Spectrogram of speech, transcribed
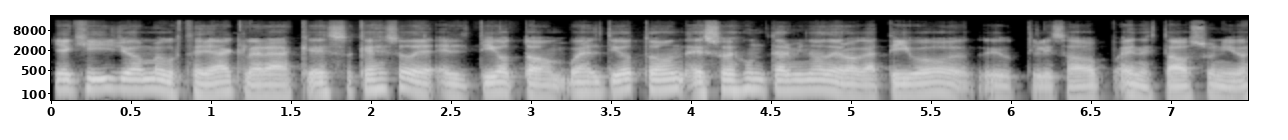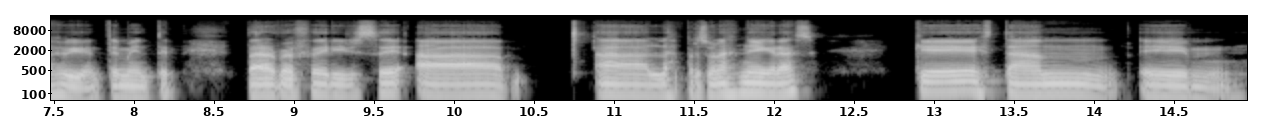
Y aquí yo me gustaría aclarar que es, ¿qué es eso del tío Tom? Bueno, el tío Tom, eso es un término derogativo eh, utilizado en Estados Unidos, evidentemente, para referirse a, las personas negras que están... Em,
